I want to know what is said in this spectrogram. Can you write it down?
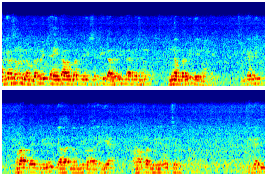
ਅਗਰ ਤੁਹਾਨੂੰ ਨੰਬਰ ਵੀ ਚਾਹੀਦਾ ਹੋਊਗਾ, ਤੁਸੀਂ ਸਿੱਧੀ ਗੱਲ ਵੀ ਕਰਕੇ ਸਾਨੂੰ ਨੰਬਰ ਵੀ ਦੇਵਾਂਗੇ ਠੀਕ ਹੈ ਜੀ? ਹੁਣ ਆਪਣੀ ਵੀਡੀਓ ਜ਼ਿਆਦਾ ਲੰਬੀ ਬਣ ਰਹੀ ਹੈ ਹੁਣ ਆਪਾਂ ਵੀਡੀਓ ਨੂੰ ਇੱਥੇ ਠੀਕ ਹੈ ਜੀ?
